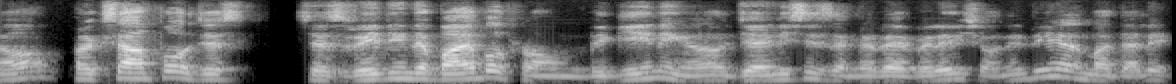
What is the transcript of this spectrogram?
No? For example, just just reading the Bible from beginning, you know, Genesis and Revelation, hindi yan madali.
